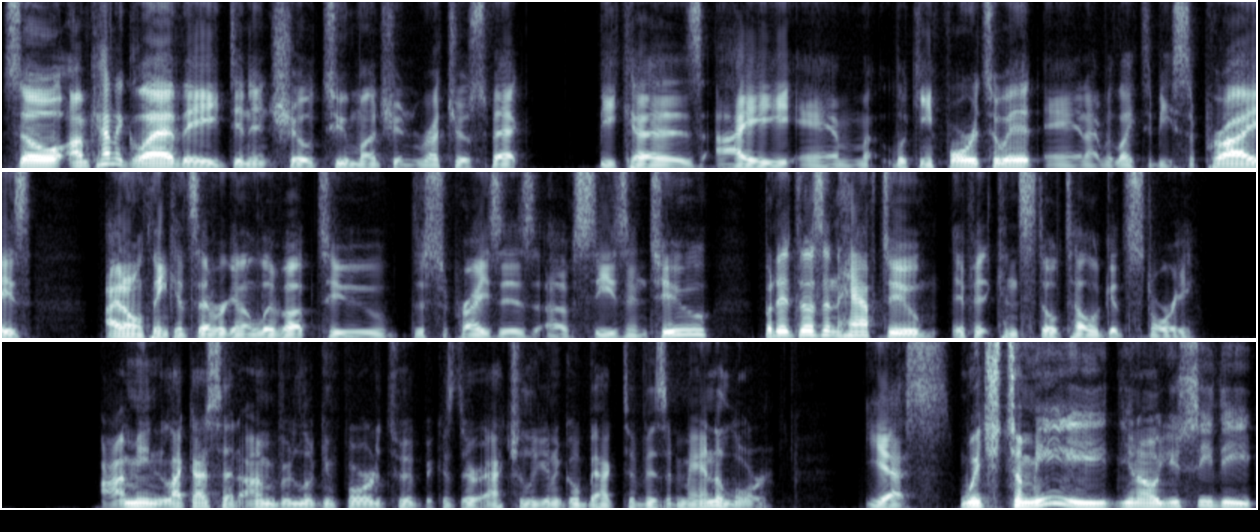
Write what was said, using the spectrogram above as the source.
So I'm kind of glad they didn't show too much in retrospect because I am looking forward to it and I would like to be surprised. I don't think it's ever going to live up to the surprises of season two, but it doesn't have to if it can still tell a good story. I mean, like I said, I'm looking forward to it because they're actually going to go back to visit Mandalore. Yes. Which to me, you know, you see the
